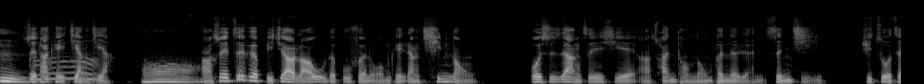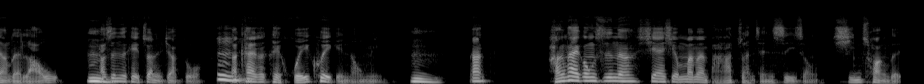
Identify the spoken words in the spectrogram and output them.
嗯，所以它可以降。价，哦，啊，所以这个比较劳务的部分，我们可以让青农，或是让这些啊传统农喷的人升级去做这样的劳务，他甚至可以赚的比较多，嗯，那开始可以回馈给农民，嗯，那。航太公司呢，现在就慢慢把它转成是一种新创的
